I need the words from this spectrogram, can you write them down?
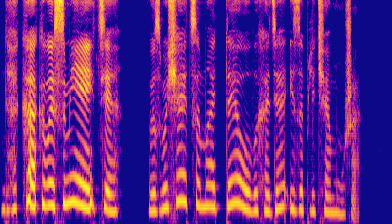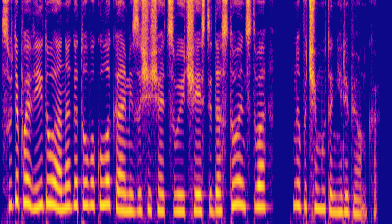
«Да как вы смеете?» Возмущается мать Тео, выходя из-за плеча мужа. Судя по виду, она готова кулаками защищать свою честь и достоинство, но почему-то не ребенка.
